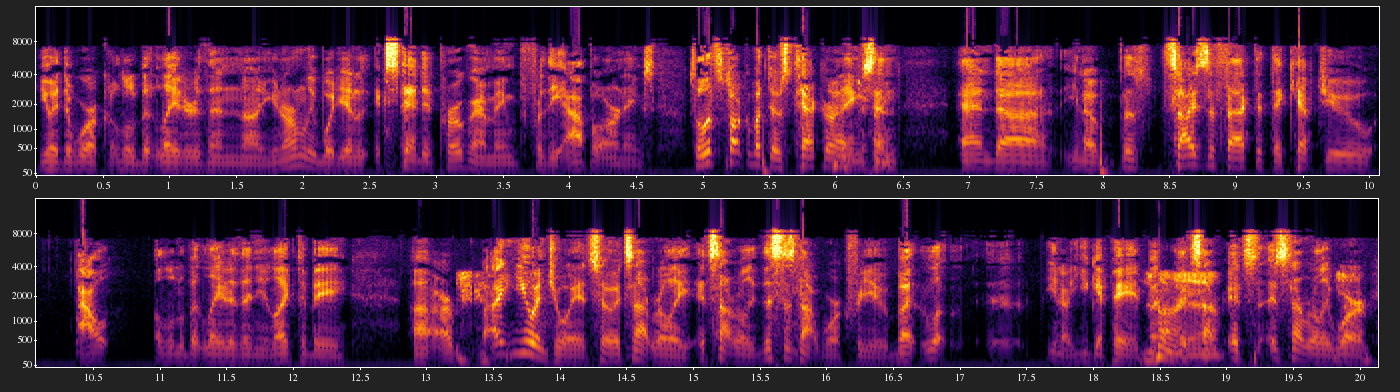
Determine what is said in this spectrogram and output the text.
you had to work a little bit later than uh, you normally would. You had extended programming for the Apple earnings. So let's talk about those tech earnings and and uh, you know besides the fact that they kept you out a little bit later than you'd like to be. Uh, or, you enjoy it, so it's not really it's not really this is not work for you. But you know you get paid, but Oh, it's yeah. not it's it's not really work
